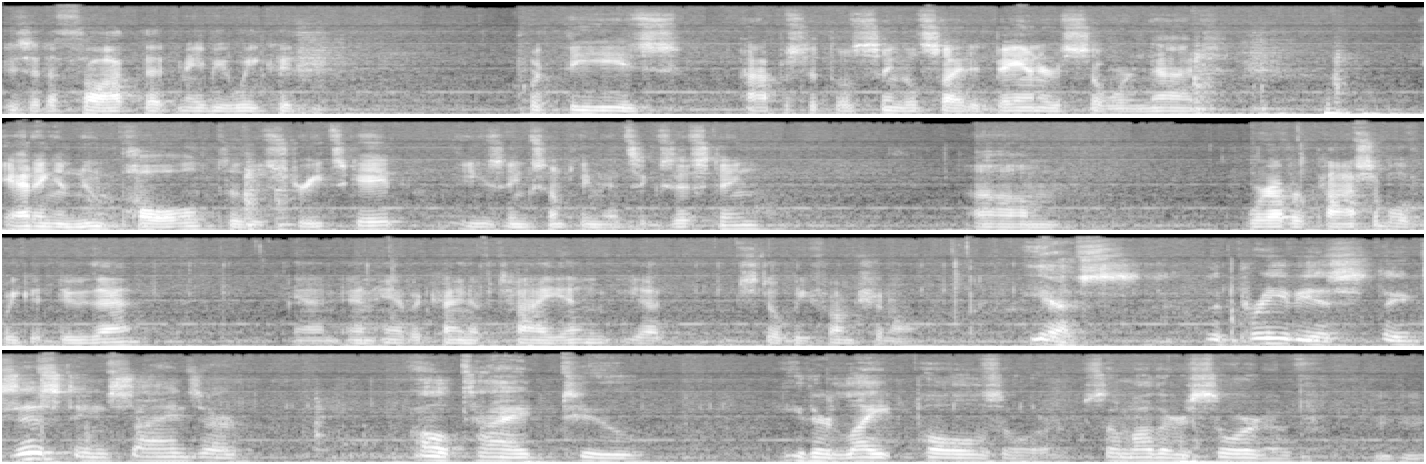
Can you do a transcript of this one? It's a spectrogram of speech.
is it a thought that maybe we could put these opposite those single-sided banners so we're not adding a new pole to the streetscape, using something that's existing? Um, Wherever possible, if we could do that, and, and have it kind of tie in, yet still be functional. Yes, the previous, the existing signs are all tied to either light poles or some other sort of Mhm.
